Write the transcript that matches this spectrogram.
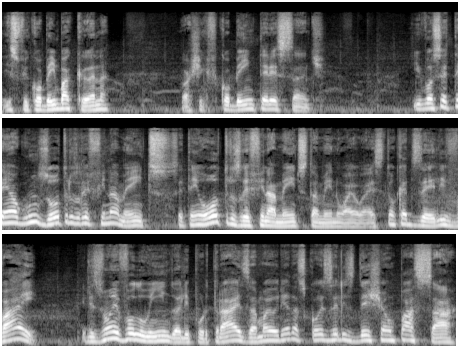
Isso ficou bem bacana. Eu achei que ficou bem interessante. E você tem alguns outros refinamentos. Você tem outros refinamentos também no iOS. Então quer dizer, ele vai, eles vão evoluindo ali por trás. A maioria das coisas eles deixam passar,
